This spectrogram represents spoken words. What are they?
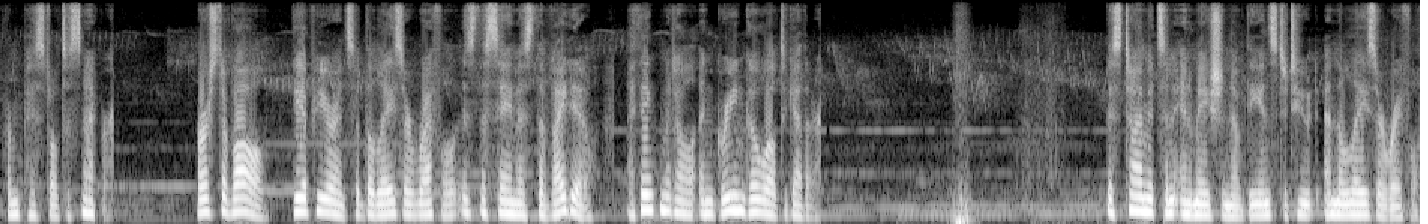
from pistol to sniper. First of all, the appearance of the laser rifle is the same as the Vito. I think metal and green go well together. This time it's an animation of the Institute and the laser rifle.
